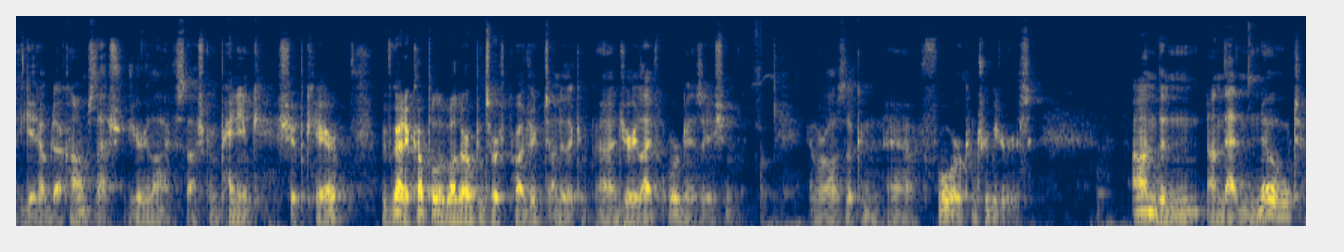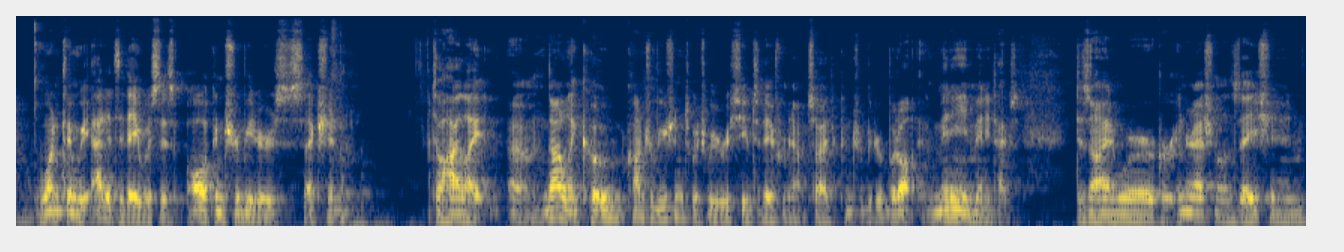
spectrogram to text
at github.com slash gerilife slash companionship care. We've got a couple of other open source projects under the uh, Life organization, and we're always looking uh, for contributors. On the on that note, one thing we added today was this all contributors section to highlight um, not only code contributions, which we received today from an outside contributor, but all, many, many types design work or internationalization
